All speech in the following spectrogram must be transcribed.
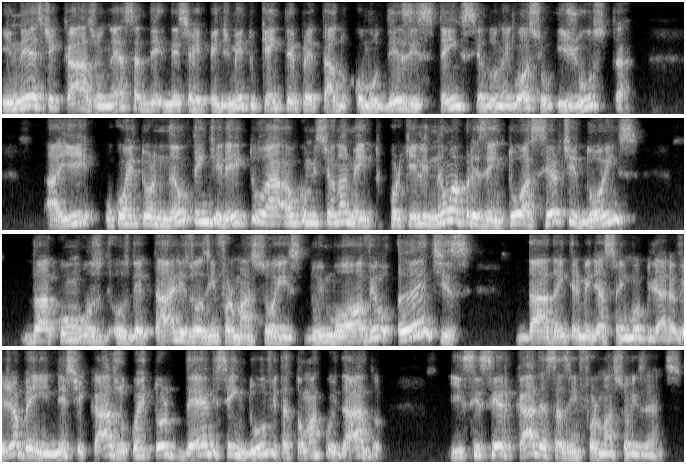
E neste caso, nessa, nesse arrependimento que é interpretado como desistência do negócio e justa, aí o corretor não tem direito ao comissionamento, porque ele não apresentou as certidões da, com os, os detalhes ou as informações do imóvel antes da, da intermediação imobiliária. Veja bem, neste caso, o corretor deve, sem dúvida, tomar cuidado e se cercar dessas informações antes.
